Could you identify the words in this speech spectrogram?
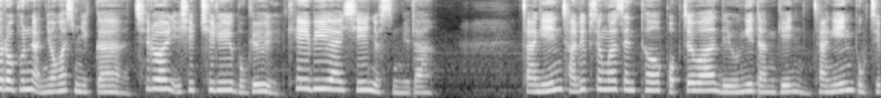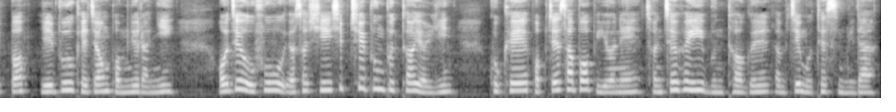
여러분 안녕하십니까? 7월 27일 목요일 KBRC 뉴스입니다. 장애인 자립생활센터 법제화 내용이 담긴 장애인 복지법 일부 개정 법률안이 어제 오후 6시 17분부터 열린 국회 법제사법위원회 전체회의 문턱을 넘지 못했습니다.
